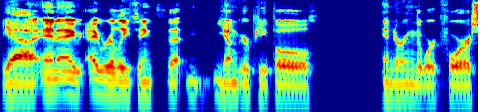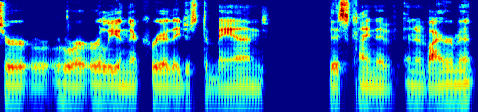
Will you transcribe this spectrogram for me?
Yeah, and I I really think that younger people entering the workforce or, who are early in their career, they just demand this kind of an environment.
